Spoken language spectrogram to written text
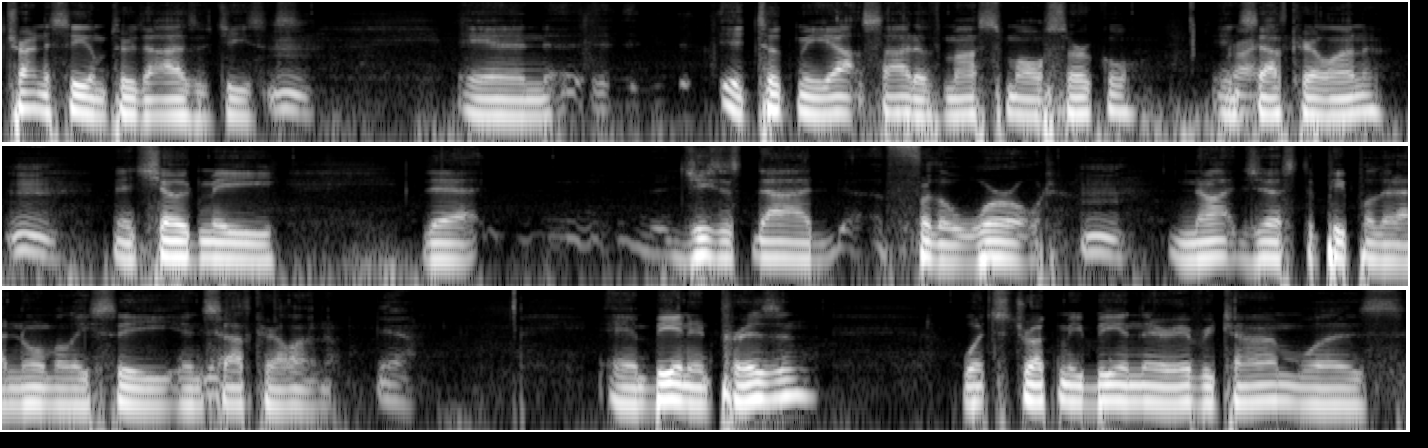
trying to see them through the eyes of Jesus. Mm. And it took me outside of my small circle in right. South Carolina mm. and showed me that Jesus died for the world, mm. not just the people that I normally see in yeah. South Carolina. Yeah. And being in prison, what struck me being there every time was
